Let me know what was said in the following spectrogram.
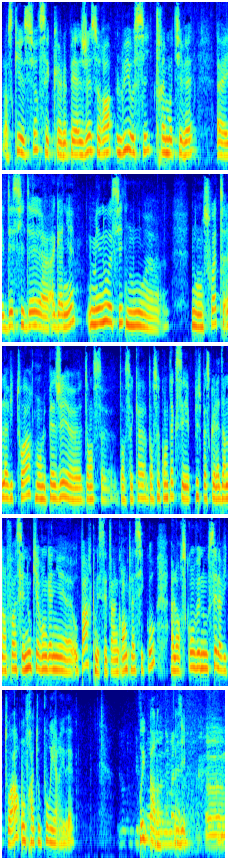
Alors, ce qui est sûr, c'est que le PSG sera lui aussi très motivé. Euh, est décidé euh, à gagner. Mais nous aussi, nous, euh, Nous, on souhaite la victoire. Bon, le PSG, dans ce, dans ce cas, dans ce contexte, c'est plus parce que la dernière fois, c'est nous qui avons gagné au parc, mais c'est un grand classico. Alors, ce qu'on veut, nous, c'est la victoire. On fera tout pour y arriver. Oui, pardon, vas-y. Euh,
